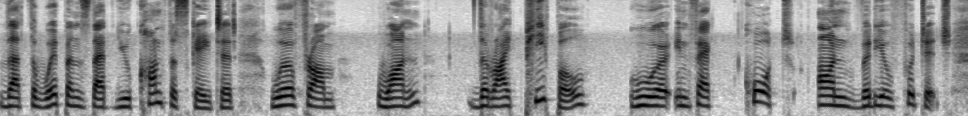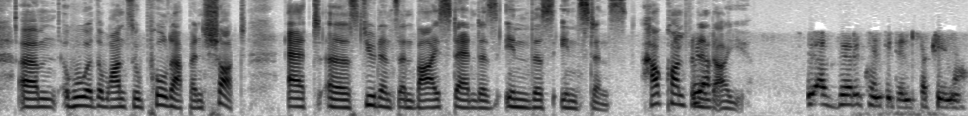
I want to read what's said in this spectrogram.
that the weapons that you confiscated were from one, the right people who were in fact caught on video footage, um, who were the ones who pulled up and shot at uh, students and bystanders in this instance. How confident are, are you? We are very confident, Sakina.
